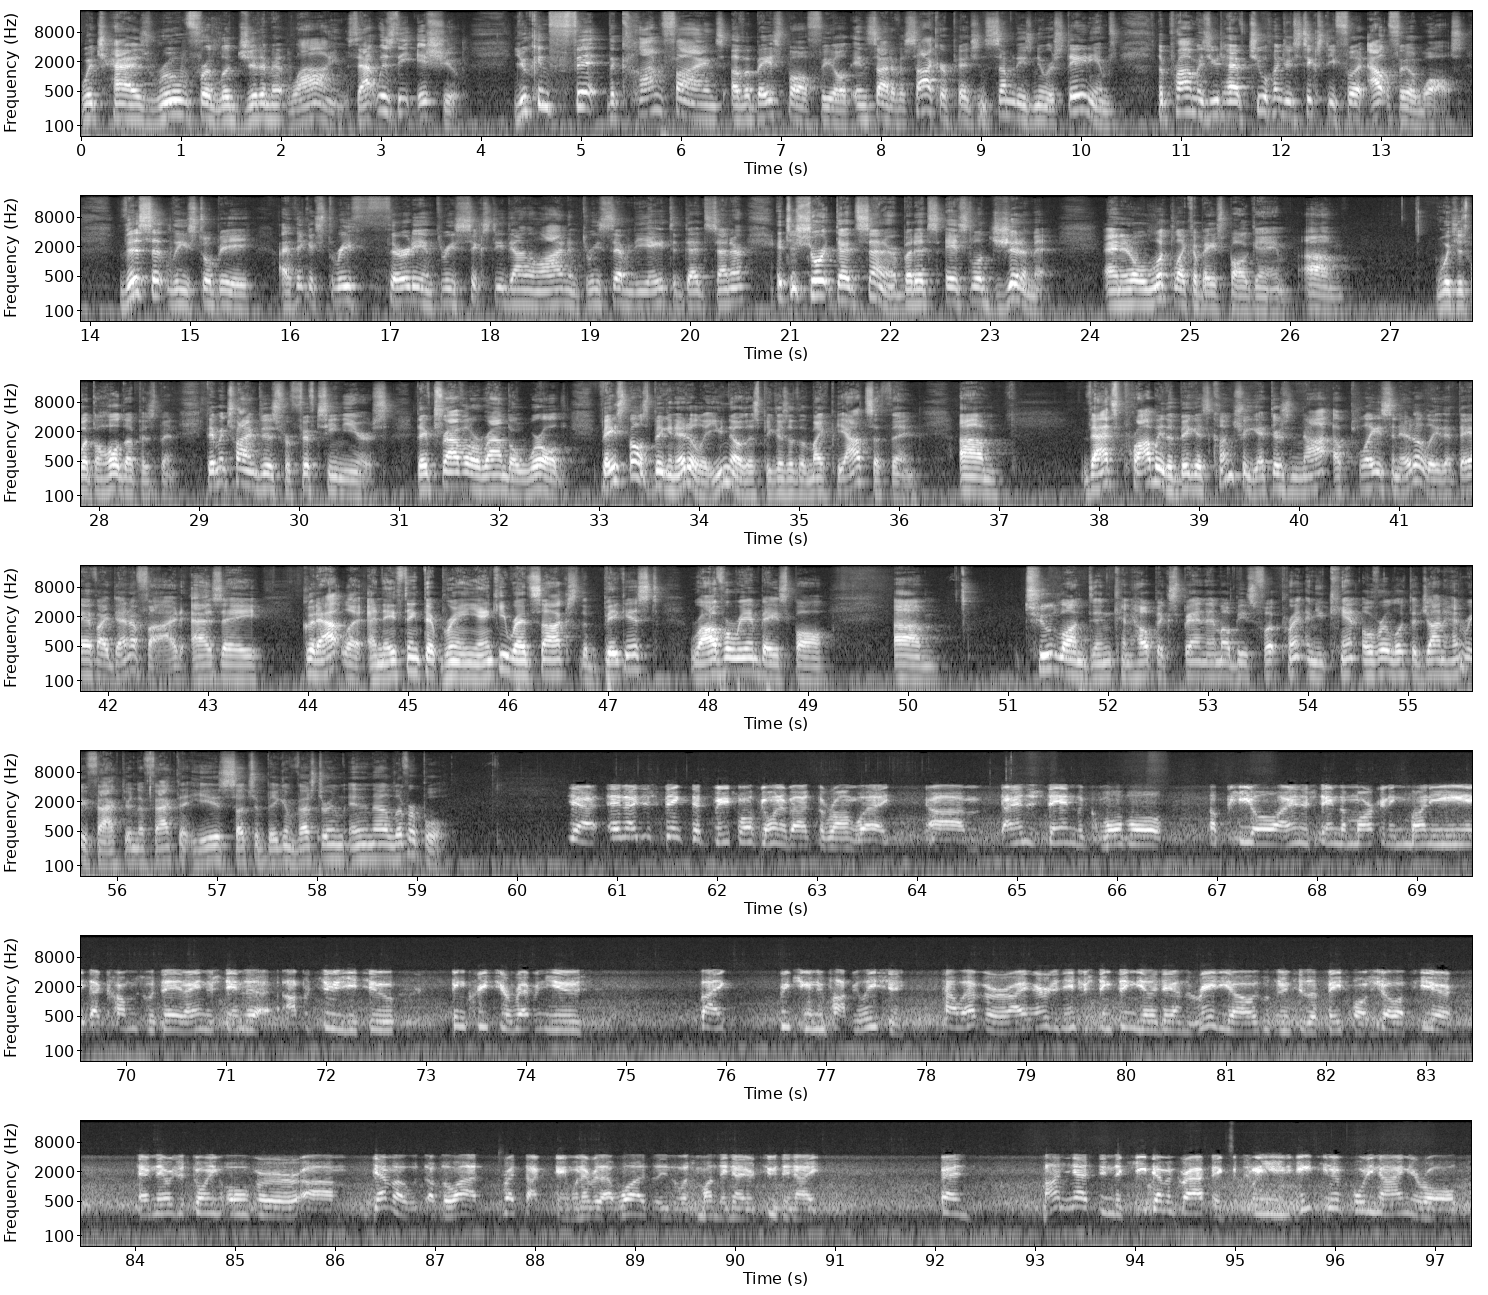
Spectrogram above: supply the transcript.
which has room for legitimate lines. That was the issue. You can fit the confines of a baseball field inside of a soccer pitch in some of these newer stadiums. The problem is you'd have 260 foot outfield walls. This at least will be, I think it's 330 and 360 down the line and 378 to dead center. It's a short dead center, but it's it's legitimate, and it'll look like a baseball game, um, which is what the holdup has been. They've been trying to do this for 15 years. They've traveled around the world. Baseball's big in Italy. You know this because of the Mike Piazza thing. Um, that's probably the biggest country, yet there's not a place in Italy that they have identified as a good outlet. And they think that bringing Yankee Red Sox, the biggest rivalry in baseball, um, to London can help expand MLB's footprint. And you can't overlook the John Henry factor and the fact that he is such a big investor in, in uh, Liverpool. Yeah, and I just think that baseball's going about it the wrong way. Um, I understand the global appeal. I understand the marketing money that comes with it. I understand the opportunity to increase your revenues by reaching a new population. However, I heard an interesting thing the other day on the radio. I was listening to the baseball show up here, and they were just going over um, demos of the last Red Sox game, whenever that was. Either it was Monday night or Tuesday night. And on NESN, the key demographic between 18 and 49 year olds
